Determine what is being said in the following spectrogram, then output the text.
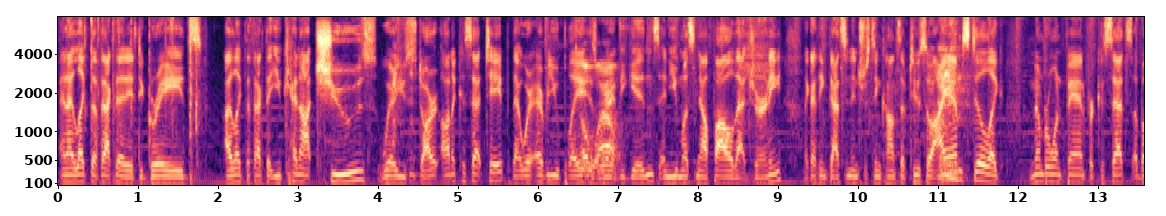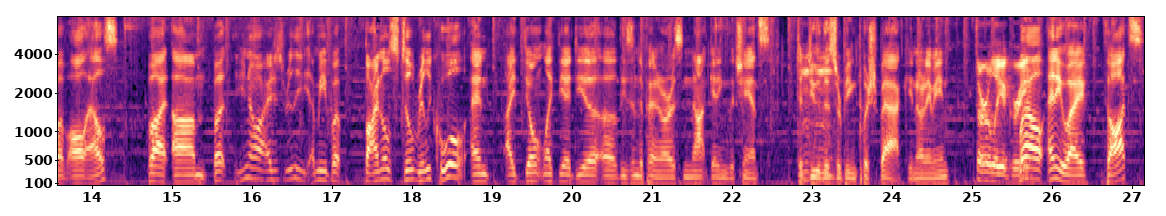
And I like the fact that it degrades. I like the fact that you cannot choose where you start on a cassette tape, that wherever you play Oh, is where it begins and you must now follow that journey. Like I think that's an interesting concept too. So I Mm. am still like number one fan for cassettes above all else. But um but you know, I just really I mean, but vinyl's still really cool and I don't like the idea of these independent artists not getting the chance to do this or being pushed back. You know what I mean? Thoroughly agree. Well, anyway, thoughts?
